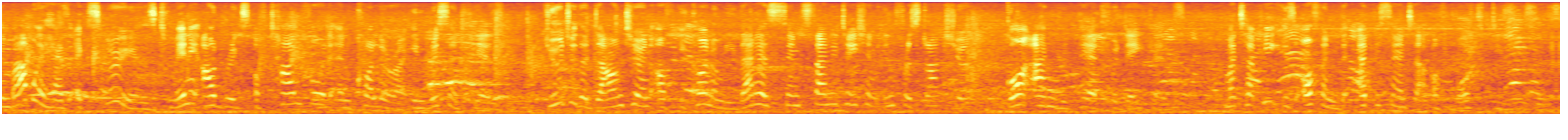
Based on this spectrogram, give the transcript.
Zimbabwe has experienced many outbreaks of typhoid and cholera in recent years due to the downturn of economy that has sent sanitation infrastructure go unrepaired for decades. Matapi is often the epicenter of both diseases.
